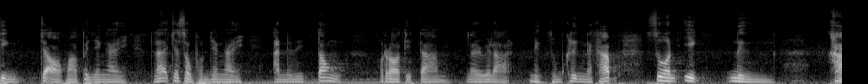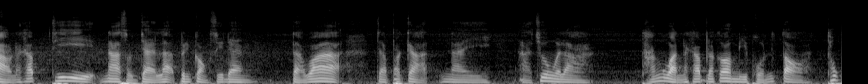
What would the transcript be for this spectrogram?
จริงจะออกมาเป็นยังไง และจะส่งผลยังไง อันนี้ต้องรอติดตามในเวลา1ทุ่มครึ่งนะครับ ส่วนอีกหนึ่งข่าวนะครับที่น่าสนใจและเป็นกล่องสีแดง แต่ว่าจะประกาศในช่วงเวลาทั้งวันนะครับ แล้วก็มีผลต่อทุก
